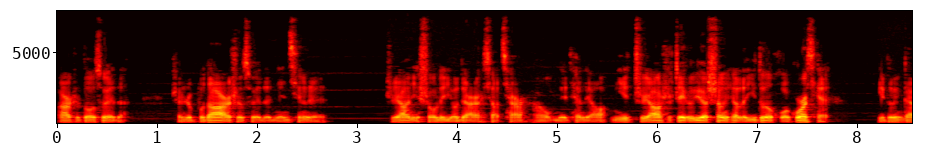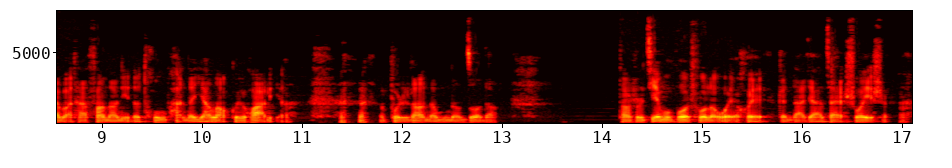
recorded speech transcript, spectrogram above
二十多岁的，甚至不到二十岁的年轻人，只要你手里有点小钱儿啊，我们那天聊，你只要是这个月剩下了一顿火锅钱，你都应该把它放到你的通盘的养老规划里啊，不知道能不能做到。到时候节目播出了，我也会跟大家再说一声啊，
